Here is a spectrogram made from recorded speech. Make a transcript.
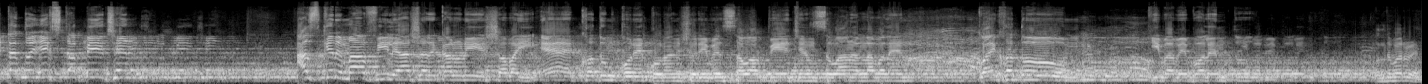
এটা তো এক্সট্রা পেয়েছেন। আজকের মাহফিলে আসার কারণে সবাই এক খতম করে কোরআন শরীফের সওয়াব পেয়েছেন সুবহানাল্লাহ বলেন। কয় খতম? কীভাবে বলেন তো? বলতে পারবেন?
